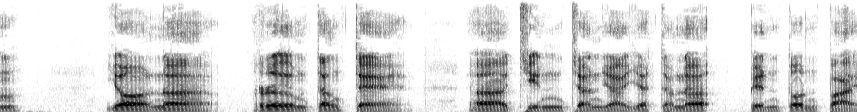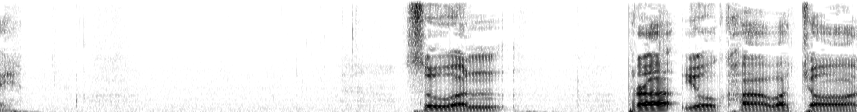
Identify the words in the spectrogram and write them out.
143 ย่อหน้าเริ่มตั้งแต่อาจินจัญญายตนะเป็นต้นไป ส่วนพระโยคาวจร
